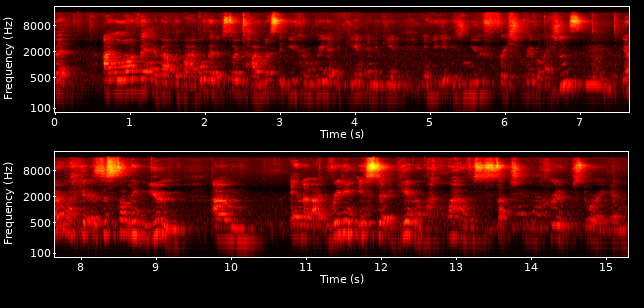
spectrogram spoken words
but I love that about the Bible, that it's so timeless that you can read it again and again and you get these new, fresh revelations. Mm. You know, like it's just something new. Um, and I, reading Esther again, I'm like, wow, this is such an incredible story and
